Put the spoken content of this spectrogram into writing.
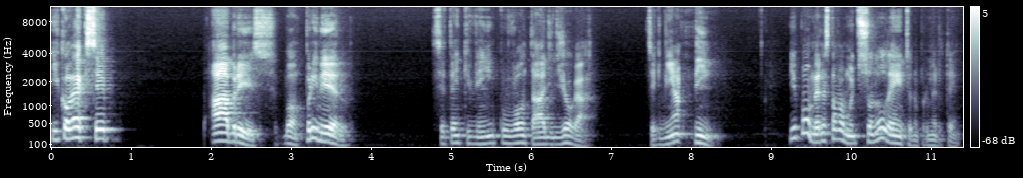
E como é que você abre isso? Bom, primeiro, você tem que vir com vontade de jogar. Você tem que vir afim. E o Palmeiras estava muito sonolento no primeiro tempo.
